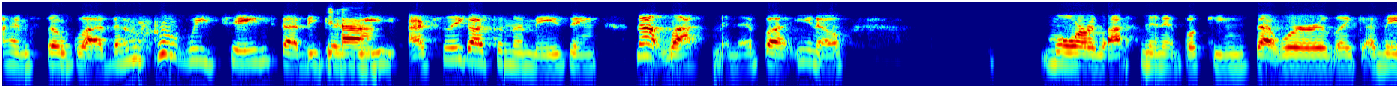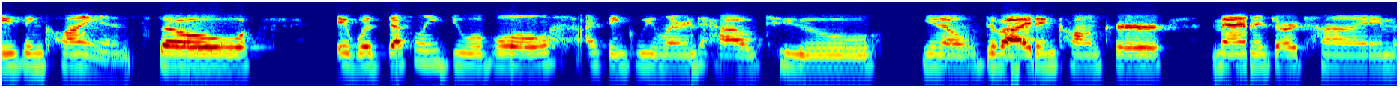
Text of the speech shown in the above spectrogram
I'm so glad that we changed that because yeah. we actually got some amazing, not last minute, but, you know, more last minute bookings that were like amazing clients. So it was definitely doable. I think we learned how to, you know, divide and conquer, manage our time,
